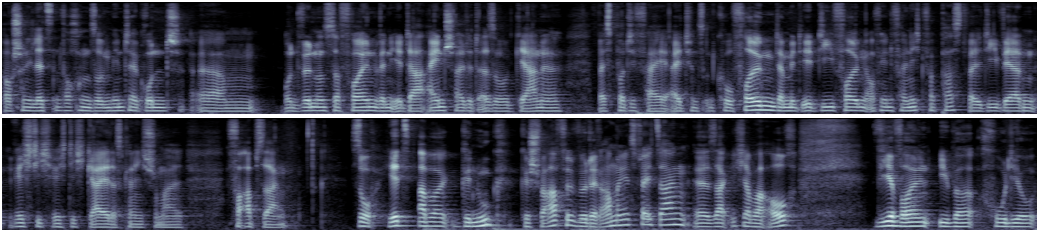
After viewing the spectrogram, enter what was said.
auch schon die letzten Wochen so im Hintergrund. Ähm, und würden uns da freuen, wenn ihr da einschaltet. Also gerne bei Spotify, iTunes und Co. folgen, damit ihr die Folgen auf jeden Fall nicht verpasst, weil die werden richtig, richtig geil. Das kann ich schon mal vorab sagen. So, jetzt aber genug Geschwafel, würde Rahman jetzt vielleicht sagen, äh, sage ich aber auch. Wir wollen über Julio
